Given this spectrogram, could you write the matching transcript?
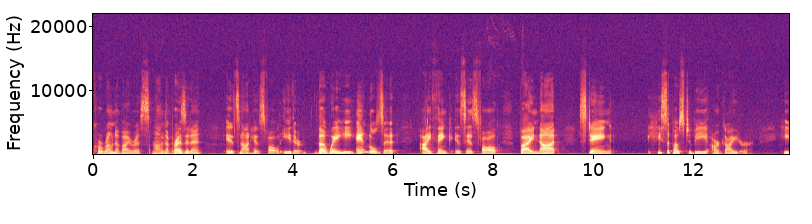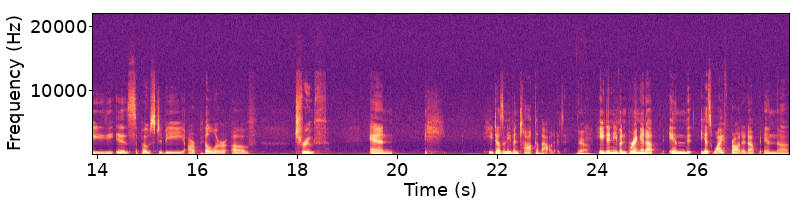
coronavirus on the president, it's not his fault either. The way he handles it, I think, is his fault by not staying. He's supposed to be our guider. He is supposed to be our pillar of truth. And he, he doesn't even talk about it. Yeah. He didn't even bring it up in the, his wife brought it up in the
